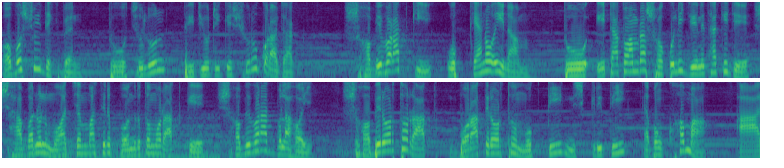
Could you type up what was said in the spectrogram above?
অবশ্যই দেখবেন। তো চলুন ভিডিওটিকে শুরু করা যাক। শবে বরাত কি ও কেন এই নাম? তো এটা তো আমরা সকলেই জেনে থাকি যে শাবানুল মোয়াজ্জাম মাসের পনেরোতম রাতকে শবে বরাত বলা হয়। শবের অর্থ রাত, বরাতের অর্থ মুক্তি, নিষ্কৃতি এবং ক্ষমা। আর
